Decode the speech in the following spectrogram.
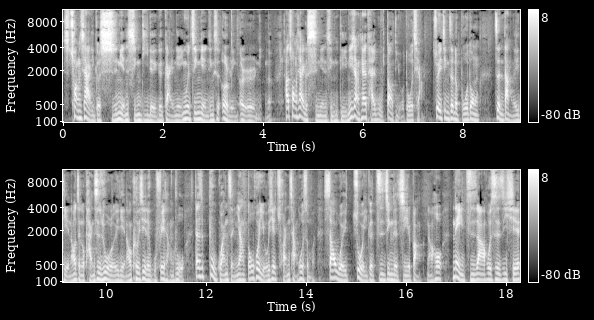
创下一个十年新低的一个概念，因为今年已经是二零二二年了，它创下一个十年新低。你想现在台股到底有多强？最近真的波动震荡了一点，然后整个盘势弱了一点，然后科技类股非常弱。但是不管怎样，都会有一些船厂或什么稍微做一个资金的接棒，然后内资啊或是一些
